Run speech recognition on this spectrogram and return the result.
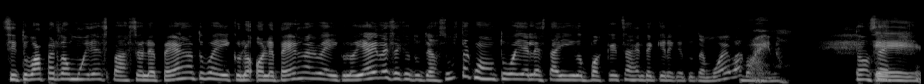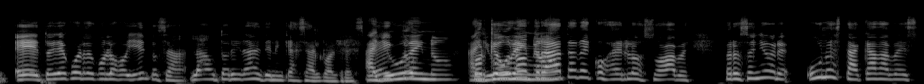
si tú vas, perdón, muy despacio, le pegan a tu vehículo o le pegan al vehículo. Y hay veces que tú te asustas cuando tú oyes el estallido porque esa gente quiere que tú te muevas. Bueno, Entonces, Eh, eh, estoy de acuerdo con los oyentes, o sea, las autoridades tienen que hacer algo al respecto. ayúdennos, Porque uno trata de cogerlo suave, pero señores, uno está cada vez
